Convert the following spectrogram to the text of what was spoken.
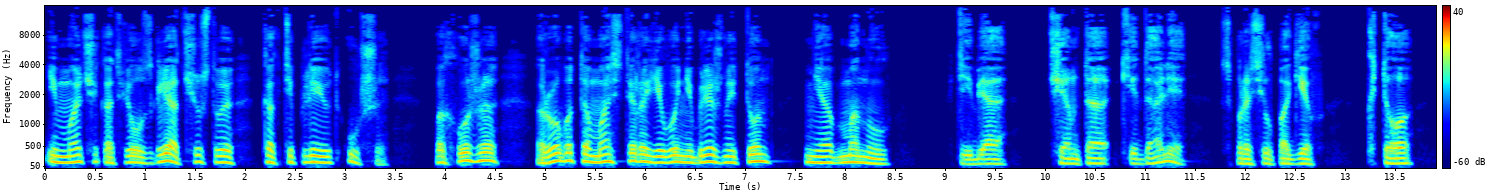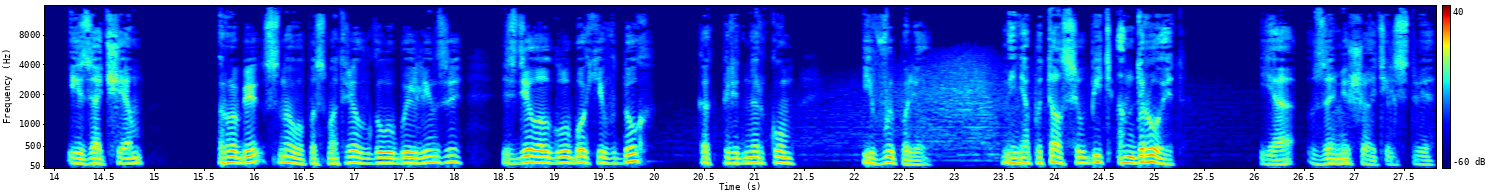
и мальчик отвел взгляд, чувствуя, как теплеют уши. Похоже, робота-мастера его небрежный тон не обманул. — тебя чем-то кидали? — спросил Пагев. — Кто и зачем? Робби снова посмотрел в голубые линзы, сделал глубокий вдох, как перед нырком, и выпалил. «Меня пытался убить андроид. «Я в замешательстве»,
